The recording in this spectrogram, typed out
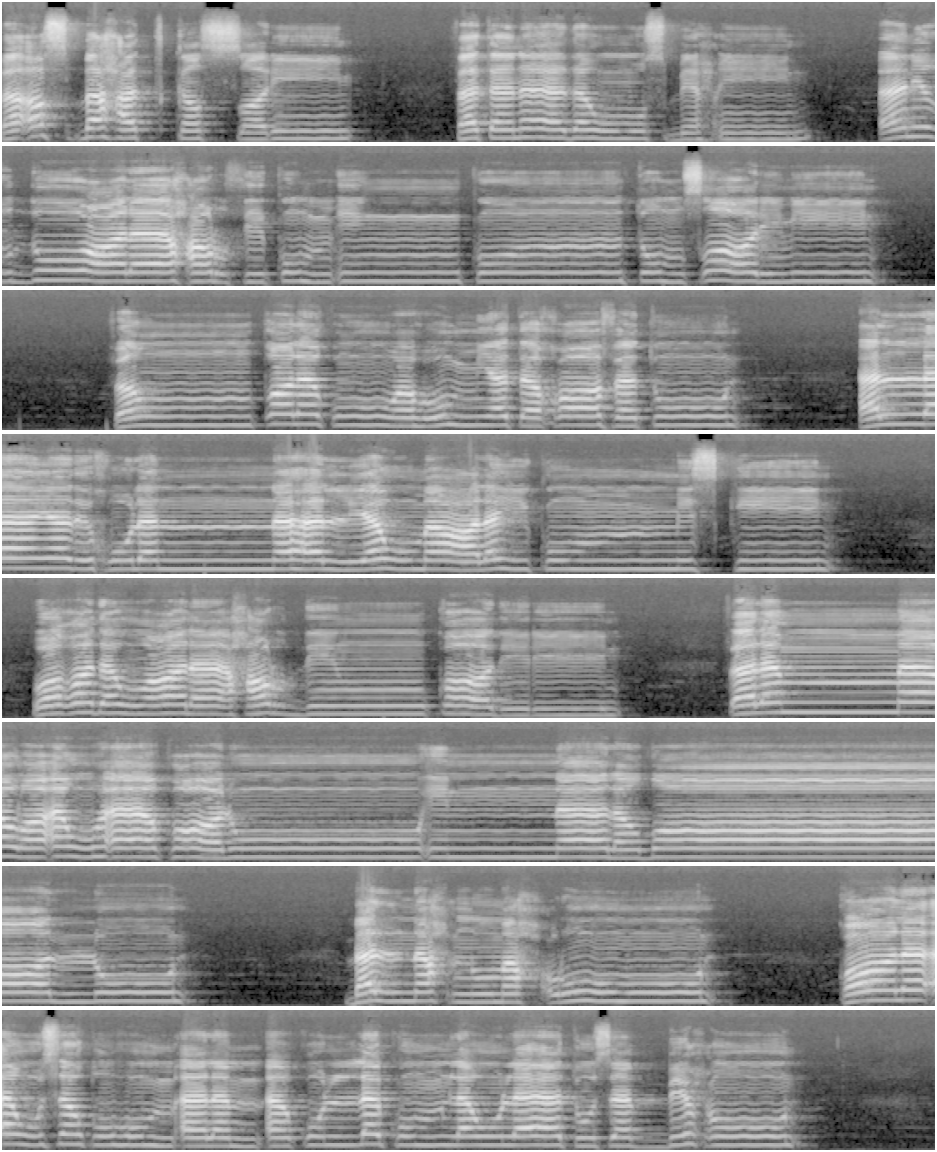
فأصبحت كالصريم فتنادوا مصبحين أن اغدوا على حرثكم إن كنتم صارمين فانطلقوا وهم يتخافتون ألا يدخلنها اليوم عليكم مسكين وغدوا على حرد قادرين. فلما رأوها قالوا إنا لضالون. بل نحن محرومون. قال أوسطهم ألم أقل لكم لولا تسبحون.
